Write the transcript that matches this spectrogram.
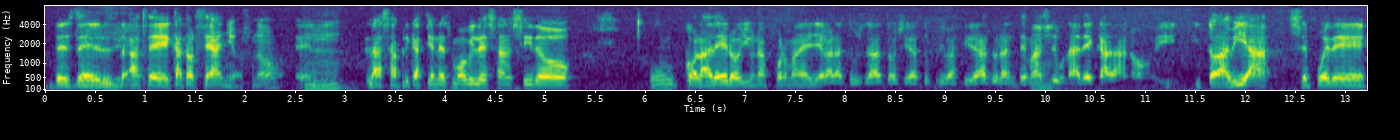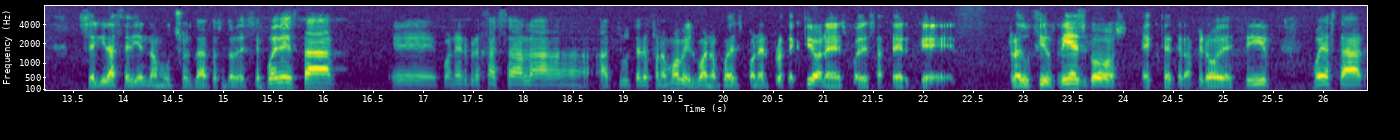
desde hace 14 años, ¿no? Las aplicaciones móviles han sido un coladero y una forma de llegar a tus datos y a tu privacidad durante más de una década, ¿no? Y, y todavía se puede seguir accediendo a muchos datos. Entonces, se puede estar eh, poner brejas a, la, a tu teléfono móvil? Bueno, puedes poner protecciones, puedes hacer que reducir riesgos, etcétera. Pero decir voy a estar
